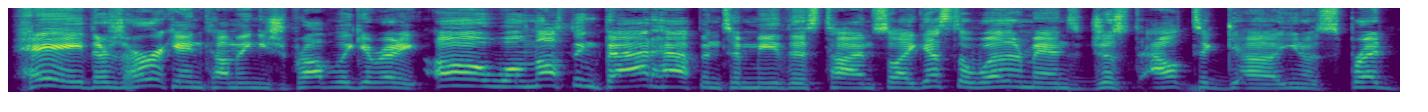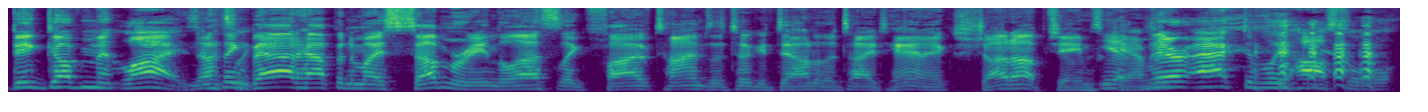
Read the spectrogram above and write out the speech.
hey, there's a hurricane coming. You should probably get ready. Oh well, nothing bad happened to me this time, so I guess the weatherman's just out to uh, you know spread big government lies. Nothing like, bad happened to my submarine the last like five times I took it down to the Titanic. Shut up, James Yeah, Cameron. they're actively hostile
